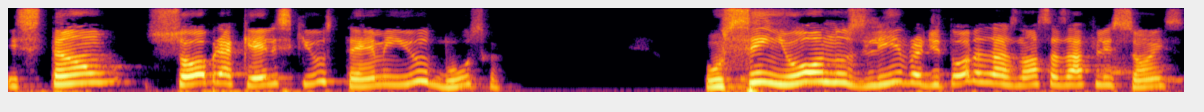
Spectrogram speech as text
estão sobre aqueles que os temem e o buscam. O Senhor nos livra de todas as nossas aflições.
